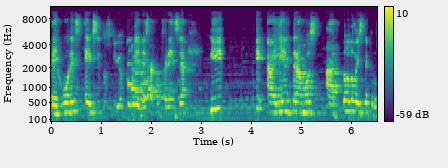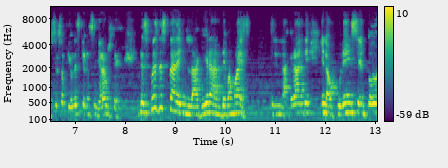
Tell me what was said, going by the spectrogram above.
mejores éxitos que yo tuve en esta conferencia y, ahí entramos a todo este proceso que yo les quiero enseñar a ustedes. Después de estar en la grande, vamos a decir, en la grande, en la opulencia, en todo,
